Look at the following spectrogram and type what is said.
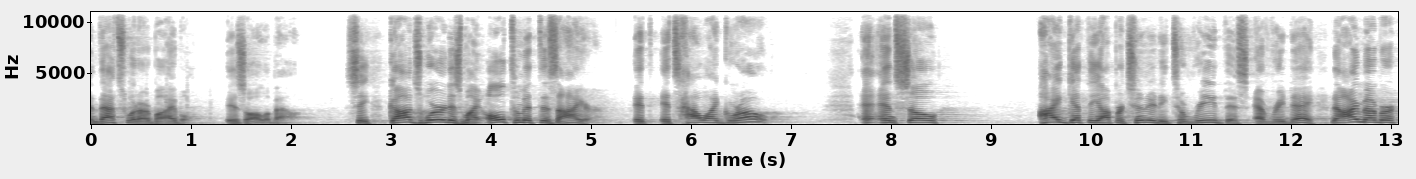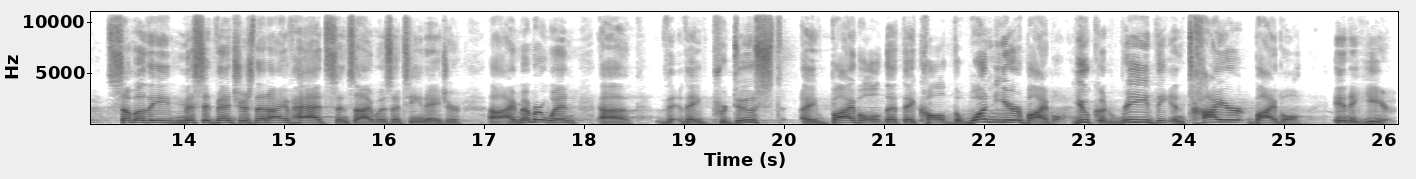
And that's what our Bible is all about. See, God's word is my ultimate desire. It, it's how I grow. And, and so I get the opportunity to read this every day. Now, I remember some of the misadventures that I've had since I was a teenager. Uh, I remember when uh, th- they produced a Bible that they called the One Year Bible. You could read the entire Bible in a year.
